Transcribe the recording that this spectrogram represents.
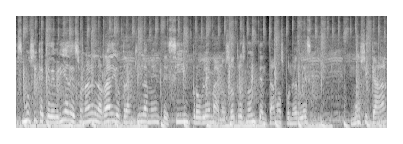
Es música que debería de sonar en la radio tranquilamente, sin problema. Nosotros no intentamos ponerles música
